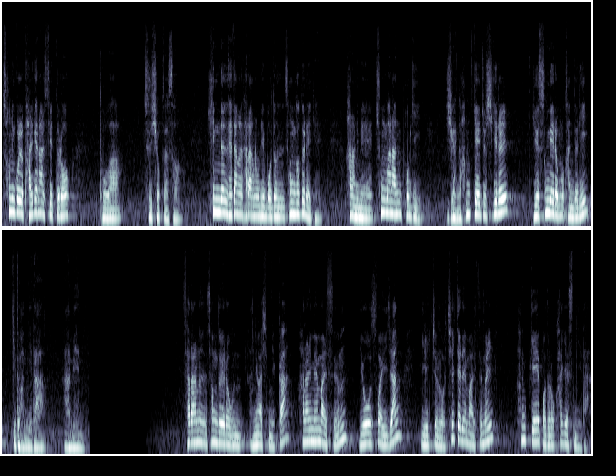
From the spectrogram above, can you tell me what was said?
천국을 발견할 수 있도록 도와 주시옵소서. 힘든 세상을 살아가는 우리 모든 성도들에게 하나님의 충만한 복이 이 시간도 함께 해 주시기를 예수님의 이름으로 간절히 기도합니다. 아멘. 사랑하는 성도 여러분, 안녕하십니까? 하나님의 말씀, 요수아 2장 1절로 7절의 말씀을 함께 보도록 하겠습니다.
